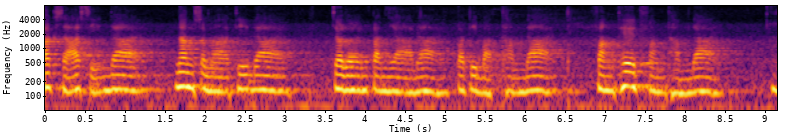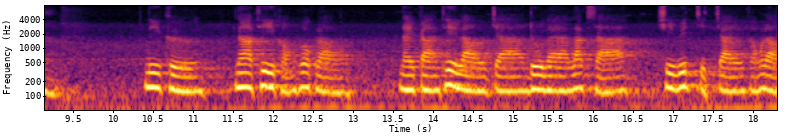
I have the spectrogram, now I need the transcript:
รักษาศีลได้ นั่งสมาธิได้ เจริญปัญญาได้ ปฏิบัติธรรมได้ ฟังเทศฟังธรรมได้ นี่คือหน้าที่ของพวกเรา ในการที่เราจะดูแลรักษาชีวิตจิตใจของเรา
